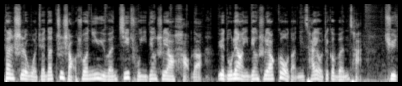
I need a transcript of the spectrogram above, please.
但是我觉得，至少说你语文基础一定是要好的，阅读量一定是要够的，你才有这个文采去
